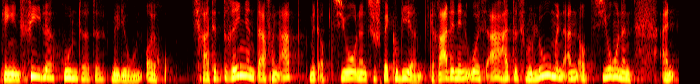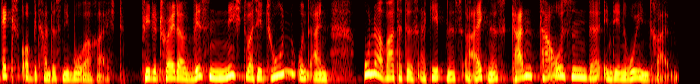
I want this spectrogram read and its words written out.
ging in viele hunderte Millionen Euro. Ich rate dringend davon ab, mit Optionen zu spekulieren. Gerade in den USA hat das Volumen an Optionen ein exorbitantes Niveau erreicht. Viele Trader wissen nicht, was sie tun und ein unerwartetes Ergebnis, Ereignis kann Tausende in den Ruin treiben.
